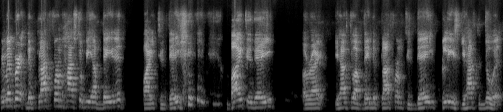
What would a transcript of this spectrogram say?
remember, the platform has to be updated by today. by today, all right? You have to update the platform today. Please, you have to do it.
